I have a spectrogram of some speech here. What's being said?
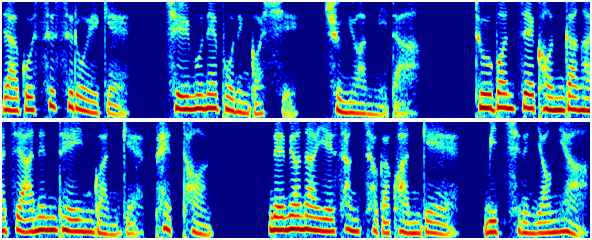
라고 스스로에게 질문해 보는 것이 중요합니다. 두 번째 건강하지 않은 대인 관계 패턴. 내면 아이의 상처가 관계에 미치는 영향.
